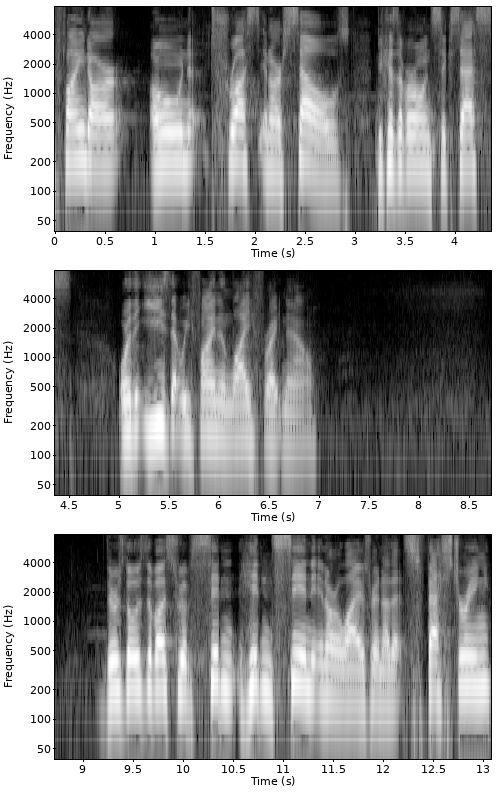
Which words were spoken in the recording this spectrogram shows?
find our own trust in ourselves because of our own success or the ease that we find in life right now. There's those of us who have sin, hidden sin in our lives right now that's festering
